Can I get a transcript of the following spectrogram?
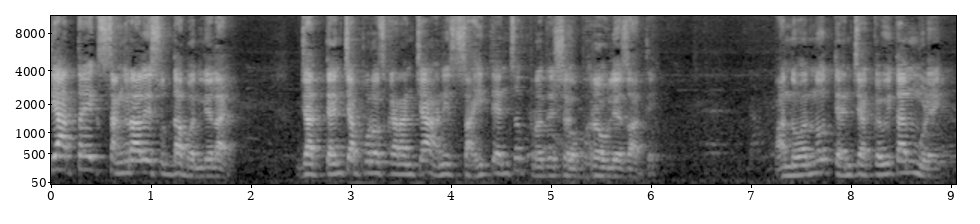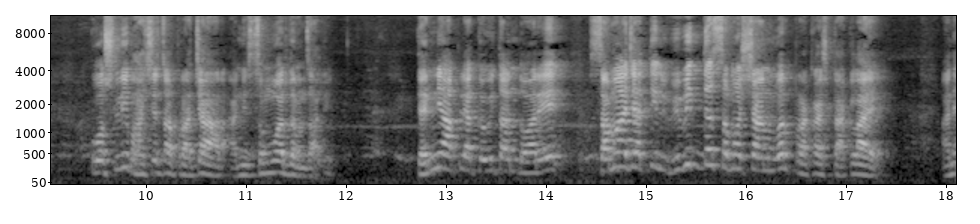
ते आता एक संग्रहालय सुद्धा बनलेलं आहे ज्यात त्यांच्या पुरस्कारांच्या आणि साहित्यांचं प्रदर्शन भरवले जाते. बांधवांनो त्यांच्या कवितांमुळे कोसली भाषेचा प्रचार आणि संवर्धन झाले. त्यांनी आपल्या कवितांद्वारे समाजातील विविध समस्यांवर प्रकाश टाकला आहे आणि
